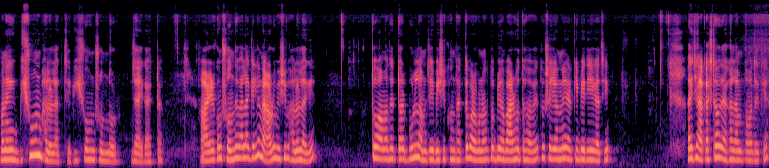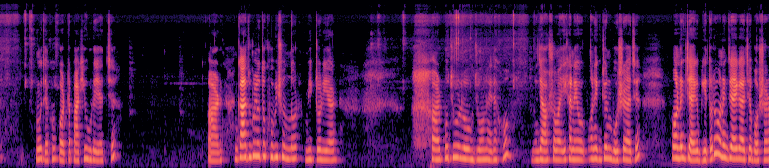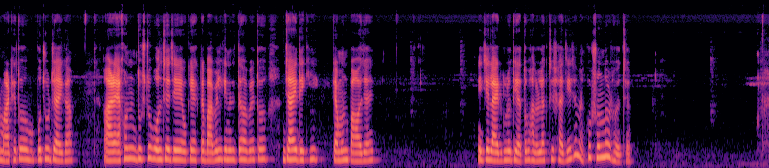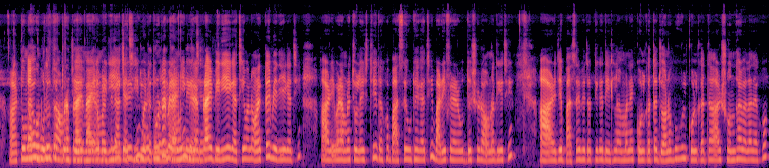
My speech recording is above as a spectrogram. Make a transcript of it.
মানে ভীষণ ভালো লাগছে, ভীষণ সুন্দর জায়গা একটা। আর এরকম সন্ধেবেলা গেলে না আরও বেশি ভালো লাগে। তো আমাদের তো আর বললাম যে বেশিক্ষণ থাকতে পারব না, তো বার হতে হবে। তো সেই জন্যই আর কি বেরিয়ে গেছি। এই যে আকাশটাও দেখালাম তোমাদেরকে। ওই দেখো কটা পাখি উড়ে যাচ্ছে। আর গাছগুলো তো খুবই সুন্দর, ভিক্টোরিয়ার। আর প্রচুর লোকজন, এই দেখো। যাওয়ার সময় এখানে অনেকজন বসে আছে। অনেক জায়গা ভেতরেও অনেক জায়গা আছে বসার, মাঠে তো প্রচুর জায়গা। আর এখন দুষ্টু বলছে যে ওকে একটা বাবেল কিনে দিতে হবে। তো যাই দেখি কেমন পাওয়া যায়? এই যে লাইটগুলো দিয়ে এত ভালো লাগছে সাজিয়েছে না খুব সুন্দর হয়েছে। আর তোমরাও বলো কিন্তু আমরা প্রায় মানে বাইরে বেরিয়ে গেছি, মানে পুরোটা লেগেছে? প্রায় বেরিয়ে গেছি মানে অনেকটাই বেরিয়ে গেছি। আর এবার আমরা চলে এসেছি দেখো বাসে উঠে গেছি বাড়ি ফেরার উদ্দেশ্যে রওনা দিয়েছি। আর যে বাসের ভেতর থেকে দেখলাম মানে কলকাতা জনবহুল কলকাতা আর সন্ধ্যাবেলা দেখো,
